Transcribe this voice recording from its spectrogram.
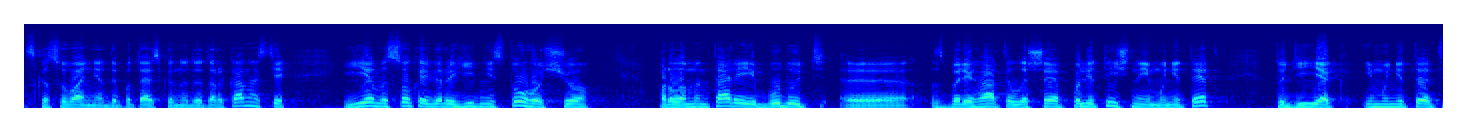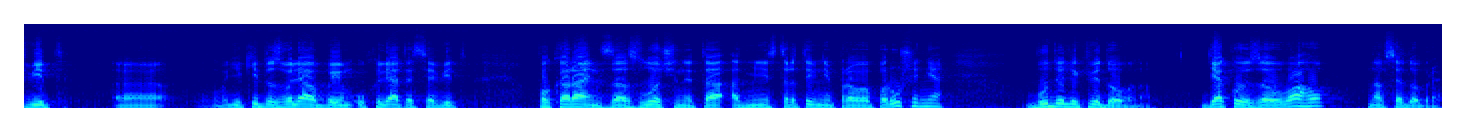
скасування депутатської недоторканності, і є висока вірогідність того, що парламентарії будуть е, зберігати лише політичний імунітет, тоді як імунітет від е, який дозволяв би їм ухилятися від покарань за злочини та адміністративні правопорушення, буде ліквідовано. Дякую за увагу. На все добре.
